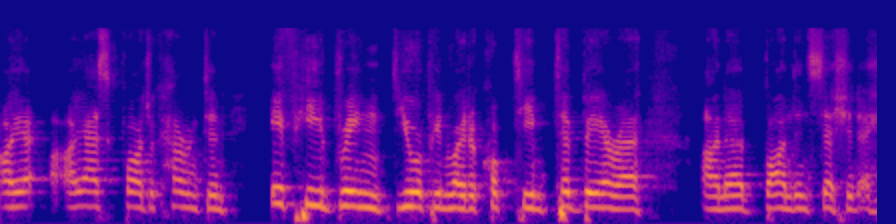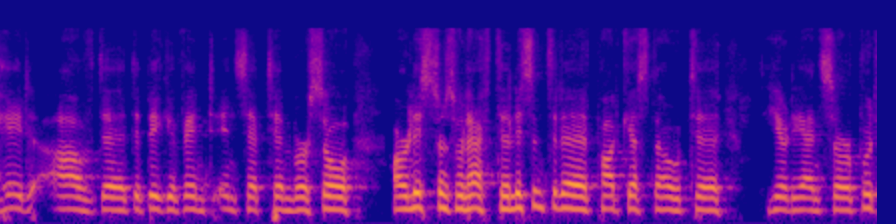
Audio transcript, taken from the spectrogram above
I I asked Padraig Harrington if he'll bring the European Ryder Cup team to Beara on a bonding session ahead of the, the big event in September. So our listeners will have to listen to the podcast now to, to hear the answer. But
